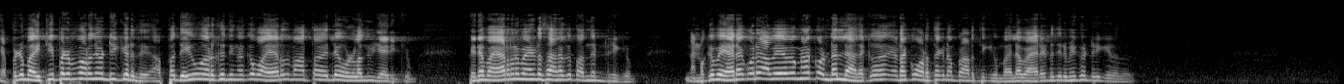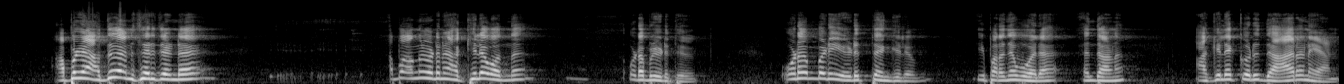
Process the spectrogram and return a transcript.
എപ്പോഴും വയറ്റിപ്പഴപ്പം പറഞ്ഞുകൊണ്ടിരിക്കരുത്. അപ്പോൾ ദൈവം അവർക്ക് നിങ്ങൾക്ക് വയറ് മാത്രമല്ലേ ഉള്ളതെന്ന് വിചാരിക്കും. പിന്നെ വയറിന് വേണ്ട സാധനമൊക്കെ തന്നിട്ടിരിക്കും. നമുക്ക് വേറെ കുറേ അവയവങ്ങളൊക്കെ ഉണ്ടല്ലോ. അതൊക്കെ ഇടയ്ക്ക് ഓർത്തേക്കണം പ്രാർത്ഥിക്കുമ്പോൾ അല്ല വയറിട്ട് തിരുമ്മിക്കൊണ്ടിരിക്കരുത്. അപ്പോഴേ അത് അനുസരിച്ചുണ്ട് അപ്പോൾ അങ്ങനെ ഉടനെ അഖില വന്ന് ഉടമ്പടി എടുത്തു. ഉടമ്പടി എടുത്തെങ്കിലും ഈ പറഞ്ഞ പോലെ എന്താണ്? അഖിലക്കൊരു ധാരണയാണ്.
